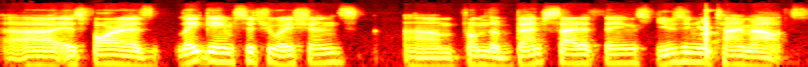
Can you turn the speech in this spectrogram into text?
uh, as far as late game situations um, from the bench side of things, using your timeouts.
